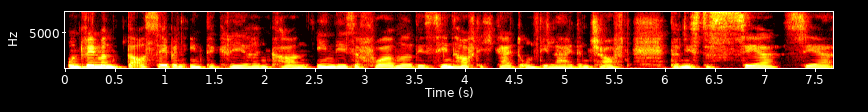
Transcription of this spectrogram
und wenn man das eben integrieren kann in diese Formel, die Sinnhaftigkeit und die Leidenschaft, dann ist das sehr, sehr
